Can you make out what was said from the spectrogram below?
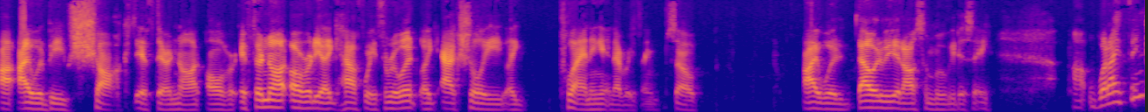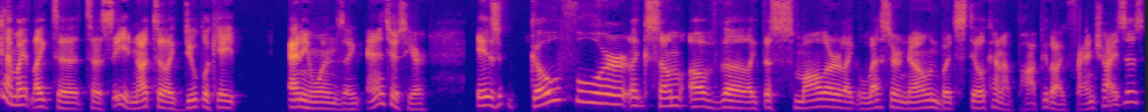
I, would be shocked if they're not all if they're not already like halfway through it, like actually like planning it and everything. So I would that would be an awesome movie to see. Uh, what I think I might like to to see, not to like duplicate anyone's like, answers here, is go for like some of the like the smaller like lesser known but still kind of popular like franchises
